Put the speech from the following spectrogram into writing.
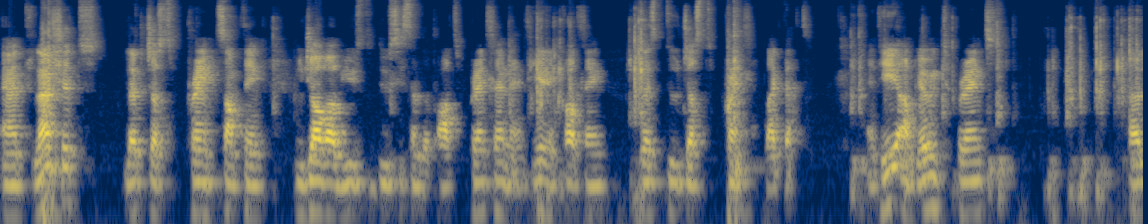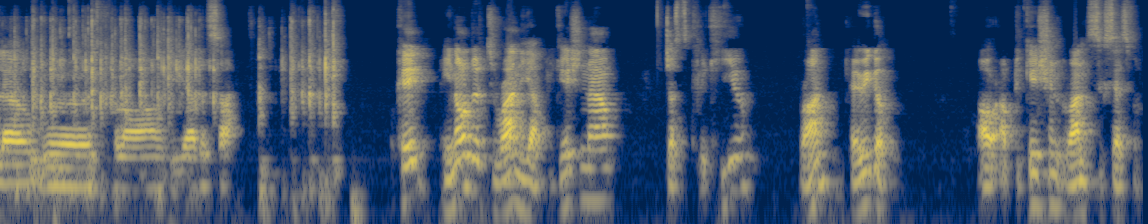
and to launch it, let's just print something. In Java, we used to do system.out println, and here in Kotlin, let's do just print like that. And here I'm going to print hello world from the other side. Okay, in order to run the application now, just click here, run, here we go. Our application runs successfully.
